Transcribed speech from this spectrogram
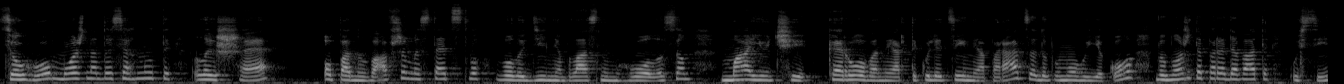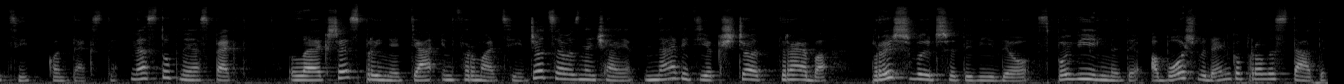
цього можна досягнути лише опанувавши мистецтво володіння власним голосом, маючи керований артикуляційний апарат, за допомогою якого ви можете передавати усі ці контексти. Наступний аспект. Легше сприйняття інформації. Що це означає? Навіть якщо треба пришвидшити відео, сповільнити або швиденько пролистати,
